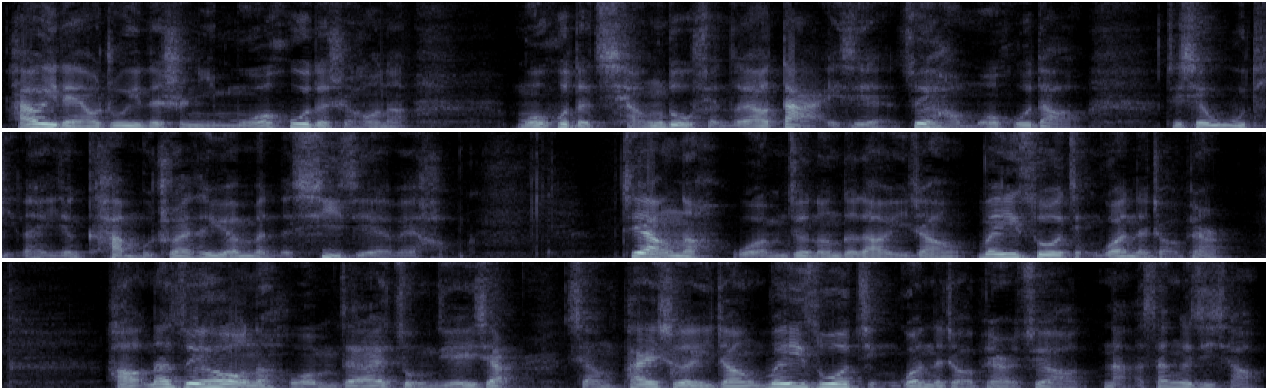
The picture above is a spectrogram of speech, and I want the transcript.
还有一点要注意的是，你模糊的时候呢，模糊的强度选择要大一些，最好模糊到这些物体呢已经看不出来它原本的细节为好。这样呢，我们就能得到一张微缩景观的照片。好，那最后呢，我们再来总结一下，想拍摄一张微缩景观的照片需要哪三个技巧？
